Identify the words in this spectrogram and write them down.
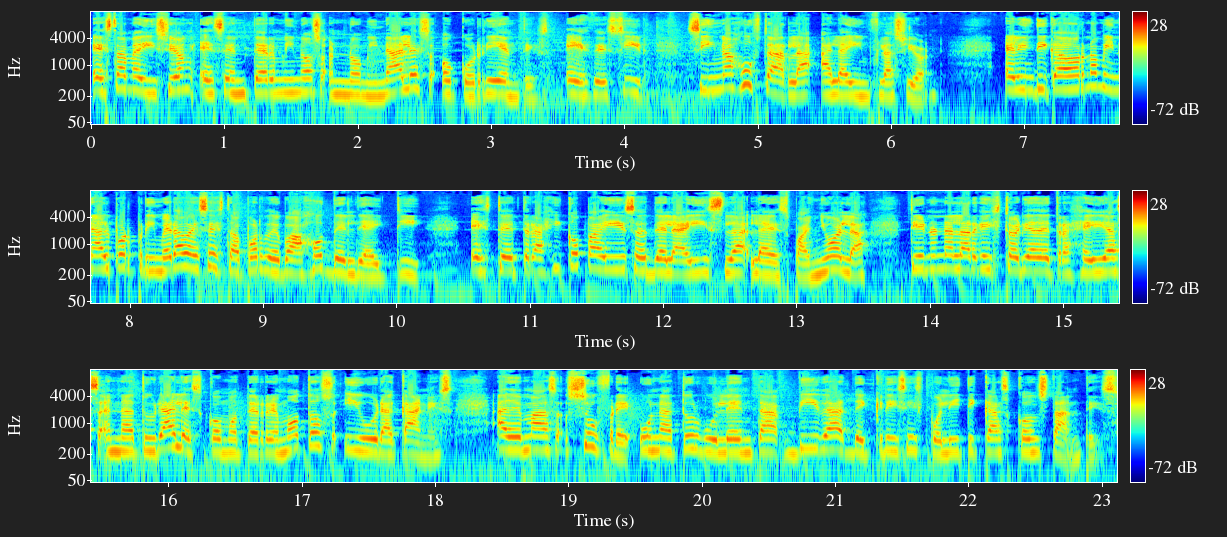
Esta medición es en términos nominales o corrientes, es decir, sin ajustarla a la inflación. El indicador nominal por primera vez está por debajo del de Haití. Este trágico país de la isla, la española, tiene una larga historia de tragedias naturales como terremotos y huracanes. Además, sufre una turbulenta vida de crisis políticas constantes.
